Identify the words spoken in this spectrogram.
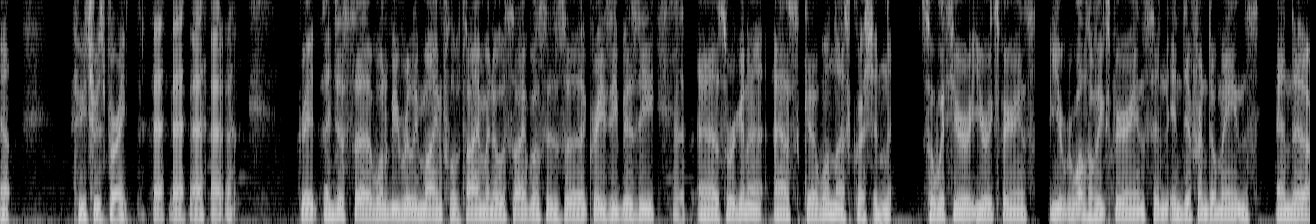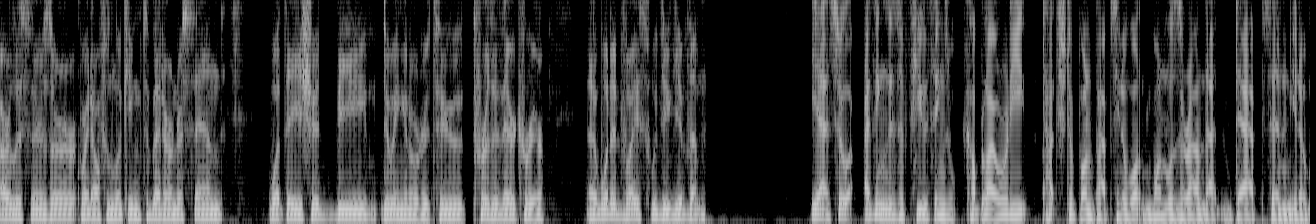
yeah. is bright. Great. I just uh, want to be really mindful of time. I know Sibos is uh, crazy busy, uh, so we're going to ask uh, one last question. So, with your your experience, your wealth of experience in, in different domains, and uh, our listeners are quite often looking to better understand what they should be doing in order to further their career. Uh, what advice would you give them? Yeah, so I think there's a few things. A couple I already touched upon. Perhaps you know, one, one was around that depth, and you know,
